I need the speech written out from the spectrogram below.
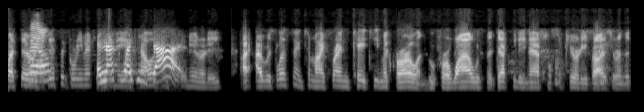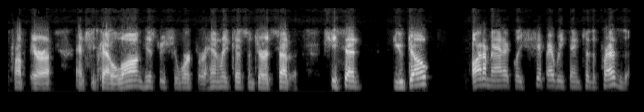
But there Well, is disagreement and within that's the what he does. community. I, I was listening to my friend KT McFarland, who for a while was the deputy national security advisor in the Trump era, and she's got a long history. She worked for Henry Kissinger, et cetera. She said, you don't automatically ship everything to the president.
